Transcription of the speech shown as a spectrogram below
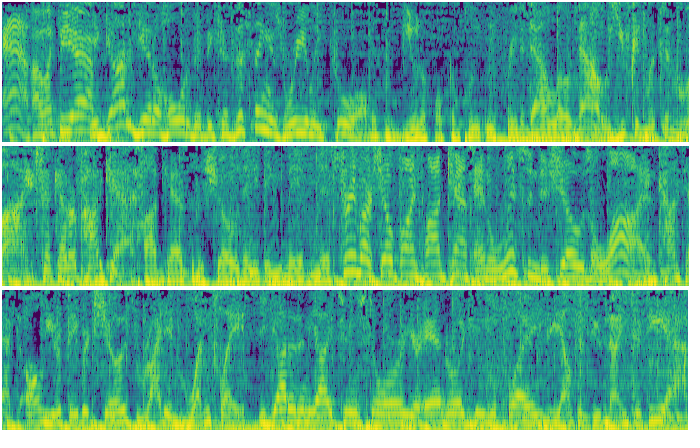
app. I like the app. You gotta get a hold of it because this thing is really cool. This is beautiful, completely free to download. Now you can listen live. Check out our podcast. Podcasts of the shows, anything you may have missed. Stream our show, find podcasts, and listen to shows live. And contact all your favorite shows right in one place. You got it in the iTunes store, your Android, Google Play. The Altitude 950 app.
